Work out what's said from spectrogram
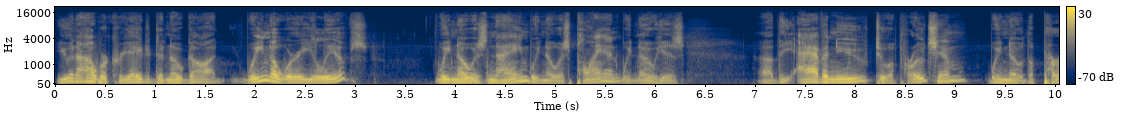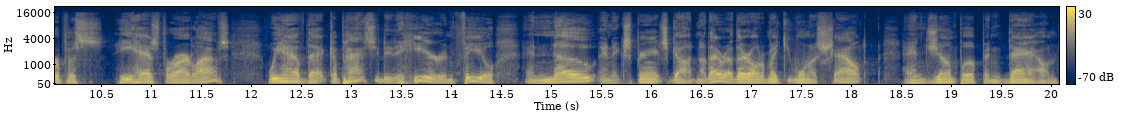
You and I were created to know God. We know where He lives. We know His name. We know His plan. We know His uh, the avenue to approach Him. We know the purpose He has for our lives. We have that capacity to hear and feel and know and experience God. Now, that right there ought to make you want to shout and jump up and down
